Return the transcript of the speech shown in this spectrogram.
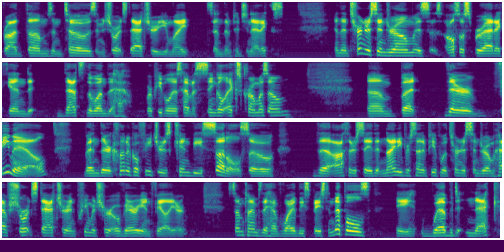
broad thumbs and toes and short stature, you might send them to genetics. And then Turner syndrome is also sporadic, and that's the one that ha- where people just have a single X chromosome, um, but they're female, and their clinical features can be subtle. So the authors say that 90% of people with Turner syndrome have short stature and premature ovarian failure. Sometimes they have widely spaced nipples, a webbed neck.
